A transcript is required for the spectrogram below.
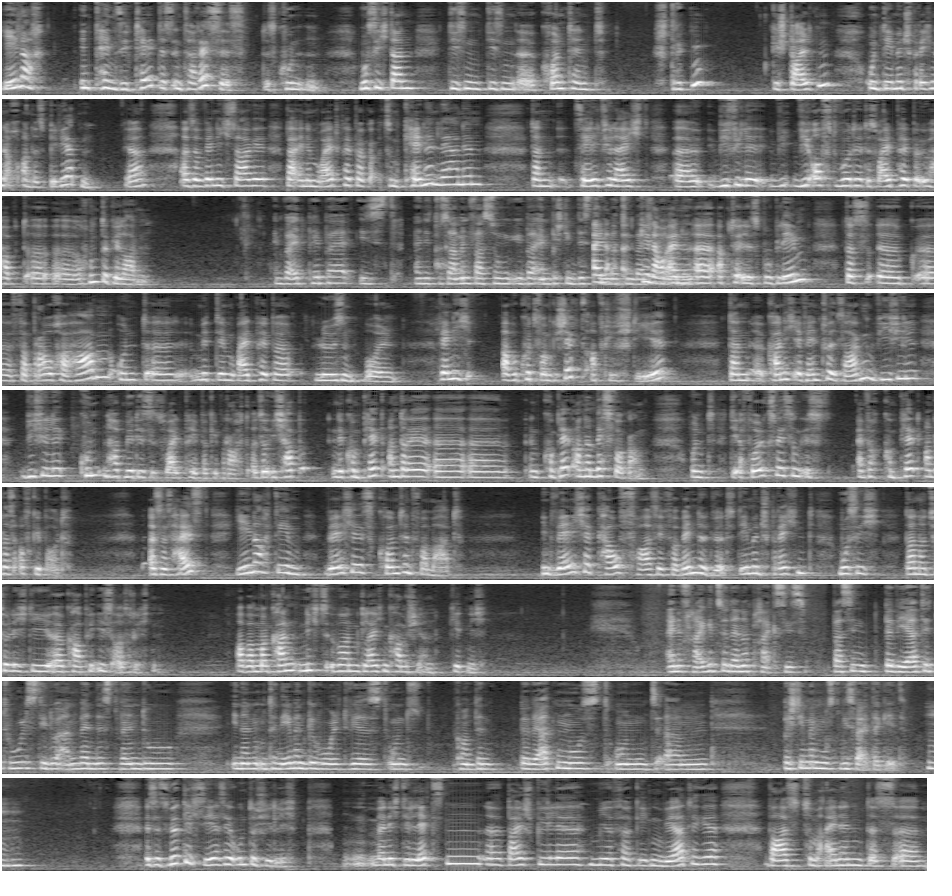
Je nach Intensität des Interesses des Kunden muss ich dann diesen, diesen äh, Content stricken, gestalten und dementsprechend auch anders bewerten. Ja? Also wenn ich sage, bei einem White Paper zum Kennenlernen, dann zählt vielleicht, äh, wie, viele, wie, wie, oft wurde das White Paper überhaupt äh, äh, runtergeladen. Ein White Paper ist eine Zusammenfassung über ein bestimmtes Thema ein, zum Beispiel. Genau, ein äh, aktuelles Problem, das äh, äh, Verbraucher haben und mit dem White Paper lösen wollen. Wenn ich aber kurz vorm Geschäftsabschluss stehe, dann kann ich eventuell sagen, wie, viel, wie viele Kunden hat mir dieses White Paper gebracht. Also ich habe eine komplett andere, äh, einen komplett anderen Messvorgang. Und die Erfolgsmessung ist einfach komplett anders aufgebaut. Also das heißt, je nachdem, welches Content-Format in welcher Kaufphase verwendet wird, dementsprechend muss ich dann natürlich die äh, KPIs ausrichten. Aber man kann nichts über den gleichen Kamm scheren, geht nicht. Eine Frage zu deiner Praxis. Was sind bewährte Tools, die du anwendest, wenn du in ein Unternehmen geholt wirst und Content bewerten musst und ähm, bestimmen musst, wie es weitergeht? Mhm. Es ist wirklich sehr, sehr unterschiedlich. Wenn ich die letzten äh, Beispiele mir vergegenwärtige, war es zum einen das äh,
